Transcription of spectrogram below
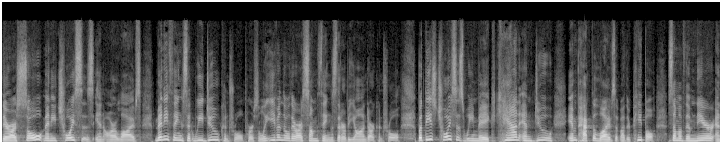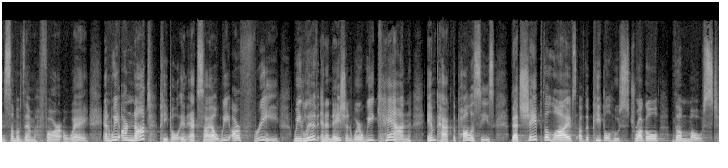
There are so many choices in our lives, many things that we do control personally, even though there are some things that are beyond our control. But these choices we make can and do impact the lives of other people, some of them near and some of them far away. And we are not people in exile, we are free. We live in a nation where we can impact the policies that shape the lives of the people who struggle the most.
